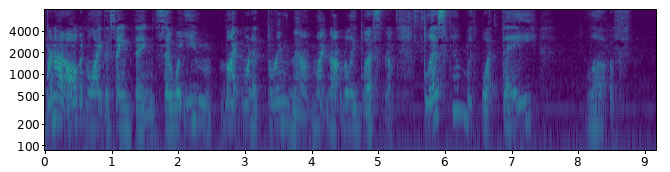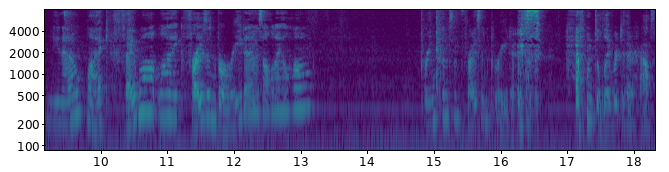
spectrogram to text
we're not all going to like the same things. So what you might want to bring them might not really bless them. Bless them with what they love. You know, like if they want like frozen burritos all day long, bring them some frozen burritos. Have them delivered to their house.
